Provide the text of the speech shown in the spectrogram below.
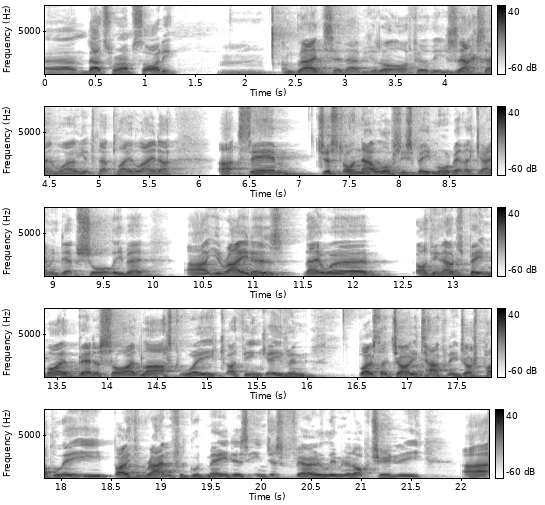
Um, that's where I'm siding. Mm, I'm glad you said that because I, I feel the exact same way. I'll get to that play later. Uh, Sam, just on that, we'll obviously speak more about that game in depth shortly. But uh, your Raiders, they were I think they were just beaten by a better side last week. I think even blokes like Joey Tapine, Josh Papali'i, both ran for good meters in just very limited opportunity. Uh,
